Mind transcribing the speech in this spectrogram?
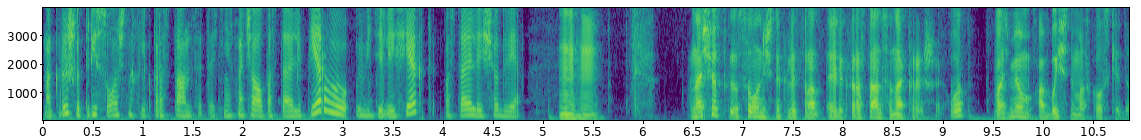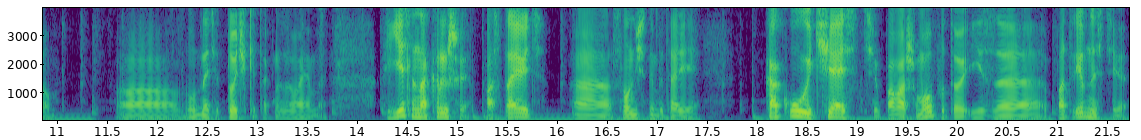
на крыше три солнечных электростанции. То есть они сначала поставили первую, увидели эффект, поставили еще две. Мгм. Насчет солнечных электро- электростанций на крыше. Вот возьмем обычный московский дом. А, Ну, знаете, точки так называемые. Если на крыше поставить а, солнечные батареи, какую часть, по вашему опыту, из э, потребности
